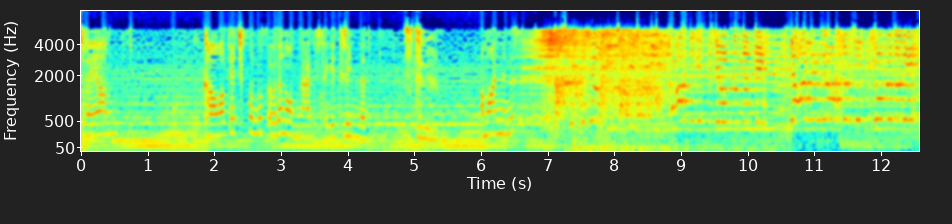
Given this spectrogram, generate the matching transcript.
Süreyya Hanım. Kahvaltıya çıkmadınız. Öğlen oldu neredeyse. Getireyim dedim. İstemiyorum. Ama anneniz... Hiçbir şey umurumda değil. Artık hiçbir şey umurumda değil. Ne annem ne başım hiçbir şey umurumda değil.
